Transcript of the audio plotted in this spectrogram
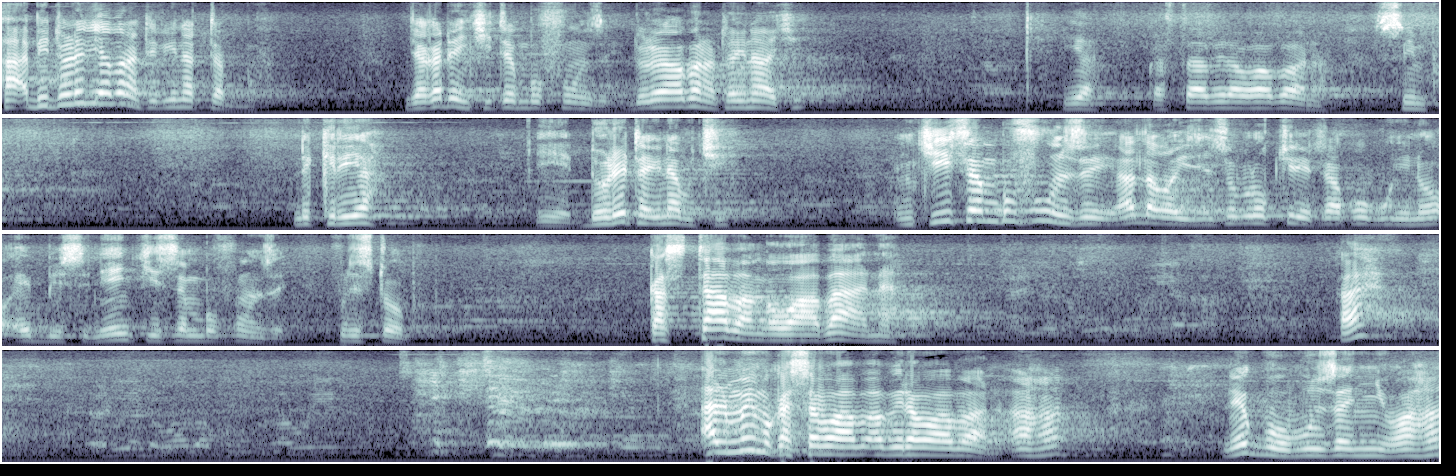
Ah, bidole byabaana tebirina tabba njagadde nkiyite mubufunze dole wabaana talinaki ya kasitabeera wabaana simple. Ndikiriya dole talina buki? Nkiyise mubufunze otherwise nsobola okukireeterako obwino abc naye nkiyise mubufunze full stop kasitaaba nga wabaana almuhimu kasitaba abeera wabaana aha naye gwe obuuza nnyo aha.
